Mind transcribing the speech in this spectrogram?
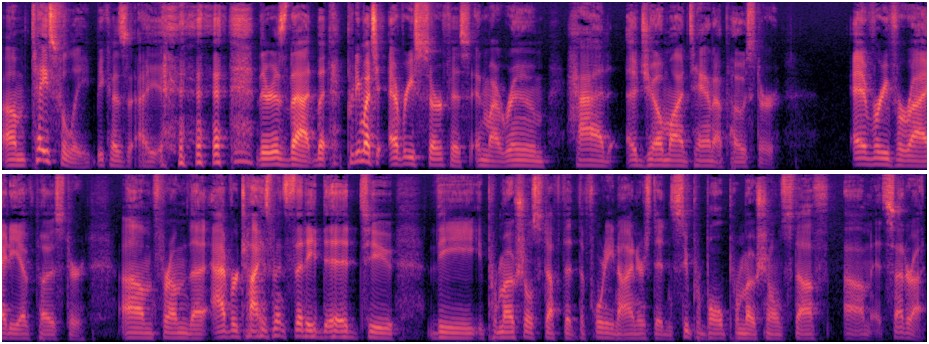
um, tastefully because I there is that. But pretty much every surface in my room had a Joe Montana poster, every variety of poster, um, from the advertisements that he did to the promotional stuff that the 49ers did and Super Bowl promotional stuff, um, etc.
